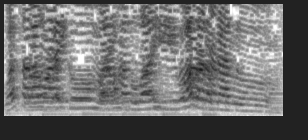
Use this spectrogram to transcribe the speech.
Wassalamualaikum warahmatullahi wabarakatuh.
